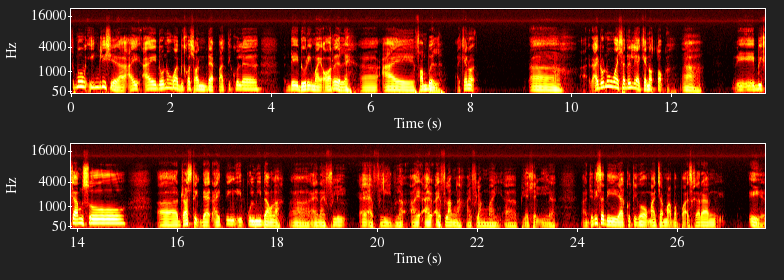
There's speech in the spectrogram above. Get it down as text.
Cuma English ya. I I don't know why because on that particular day during my oral eh, uh, I fumble. I cannot. Uh, I don't know why suddenly I cannot talk. Ah, uh, it, becomes so uh, drastic that I think it pull me down lah. Uh, and I flee. I, I flee pula. I I I flung lah. I flung my uh, PSLE lah. Uh, jadi sedih aku tengok macam mak bapak sekarang eh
